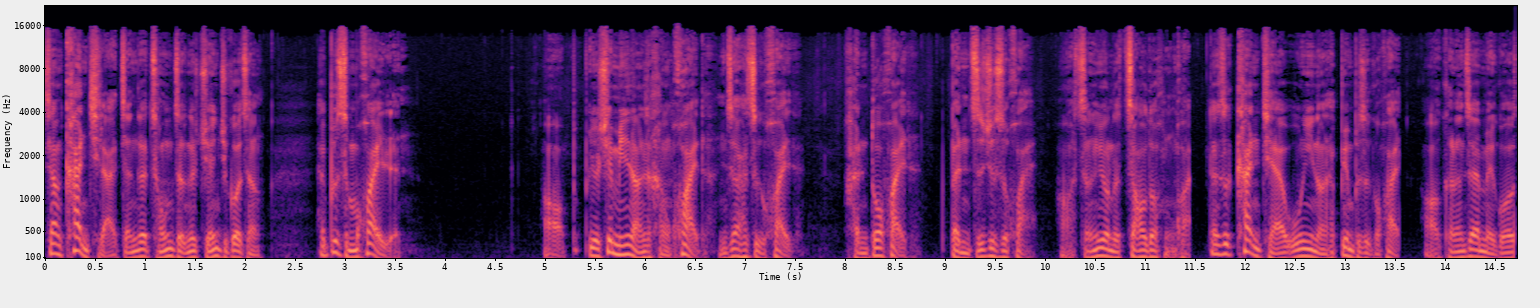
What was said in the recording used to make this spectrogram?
这样看起来，整个从整个选举过程还不是什么坏人。哦，有些民进党是很坏的，你知道他是个坏人，很多坏人，本质就是坏。哦，整个用的招都很坏。但是看起来吴怡农他并不是个坏。哦，可能在美国。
